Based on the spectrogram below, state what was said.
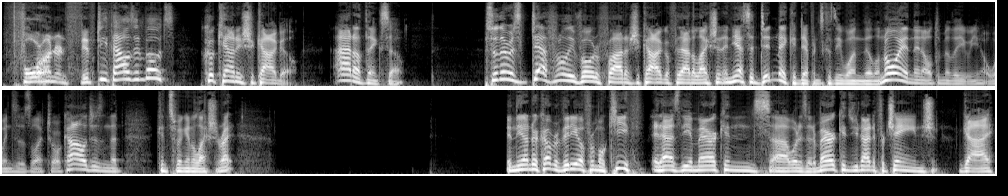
450,000 votes? Cook County, Chicago. I don't think so. So there was definitely voter fraud in Chicago for that election. And yes, it did make a difference because he won Illinois and then ultimately, you know, wins his electoral colleges and that can swing an election, right? In the undercover video from O'Keefe, it has the Americans, uh, what is it, Americans United for Change guy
